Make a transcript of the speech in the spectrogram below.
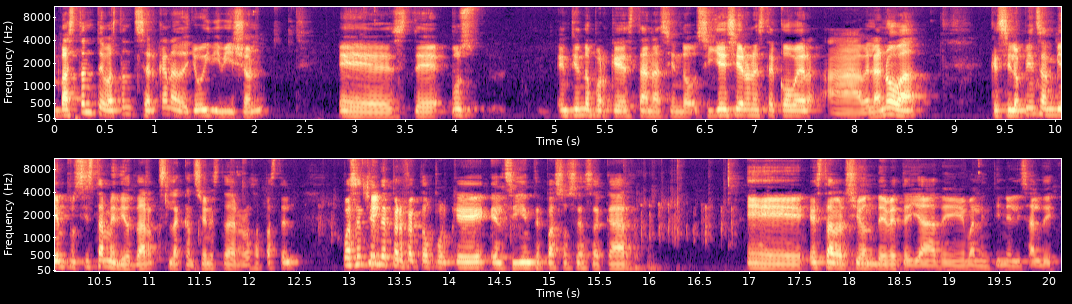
bastante, bastante cercana de Joy Division. Este, pues entiendo por qué están haciendo, si ya hicieron este cover a Velanova, que si lo piensan bien, pues sí está medio darks la canción esta de Rosa Pastel, pues se entiende perfecto porque el siguiente paso sea sacar eh, esta versión de Vete ya de Valentín Elizalde.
